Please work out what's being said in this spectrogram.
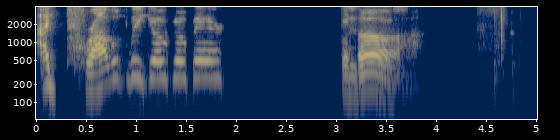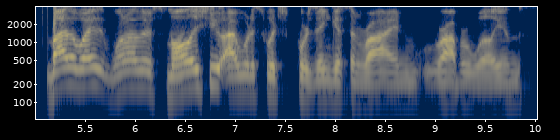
I'd probably go Gobert, but it's close. Uh, by the way, one other small issue, I would have switched Porzingis and Ryan Robert Williams.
